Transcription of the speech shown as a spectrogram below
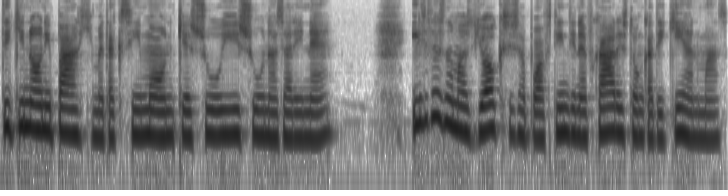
τι κοινών υπάρχει μεταξύ ημών και σου Ιησού Ναζαρινέ» Ήλθες να μας διώξεις από αυτήν την ευχάριστον κατοικίαν μας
